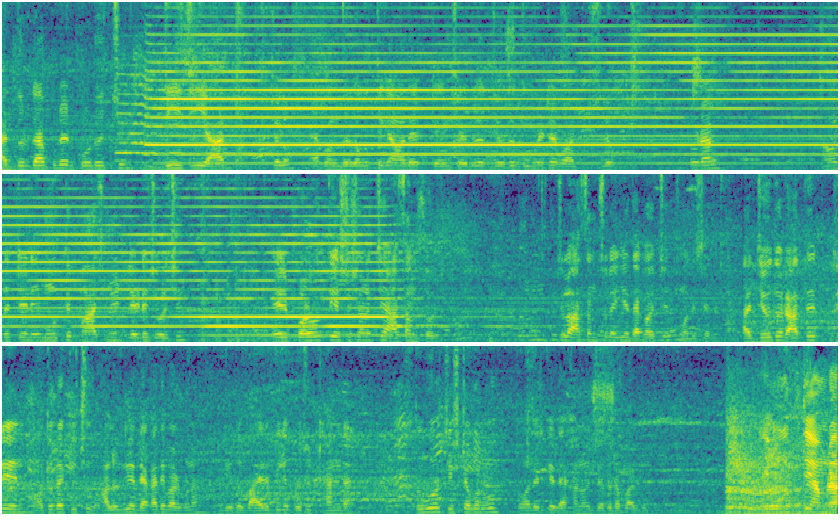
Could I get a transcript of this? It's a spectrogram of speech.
আর দুর্গাপুরের কোড হচ্ছে ডিজিআর চলো, এখন দুর্গাপুর থেকে আমাদের ট্রেন ছেড়ে দিল, যেহেতু দু মিনিটের বাদ ছিল। টোটাল আমাদের ট্রেন এই মুহূর্তে পাঁচ মিনিট লেটে চলছে। এর পরবর্তী স্টেশন হচ্ছে আসানসোল। চলো আসানসোলে গিয়ে দেখা হচ্ছে তোমাদের সাথে। আর যেহেতু রাতের ট্রেন অতটা কিছু ভালো গিয়ে দেখাতে পারব না, যেহেতু বাইরের দিকে প্রচুর ঠান্ডা। তবুও চেষ্টা করব তোমাদেরকে দেখানোর যতটা পারব। এই মুহূর্তে আমরা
